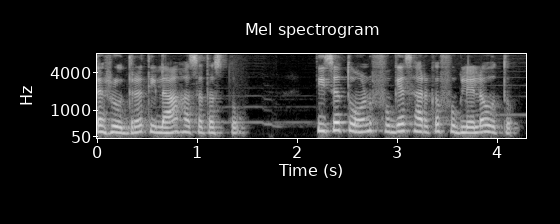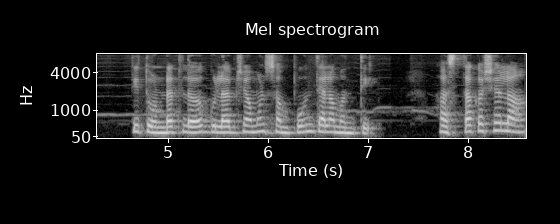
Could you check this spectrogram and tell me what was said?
तर रुद्र तिला हसत असतो. तिचं तोंड फुग्यासारखं फुगलेलं होतं. ती तोंडातलं गुलाबजामून संपवून त्याला म्हणते हसता कशाला?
